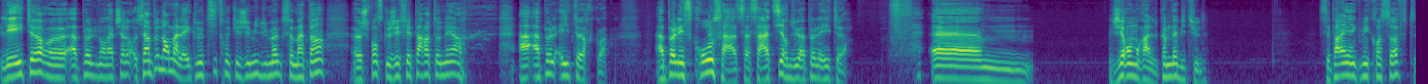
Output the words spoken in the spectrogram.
les haters euh, Apple dans la chat, c'est un peu normal avec le titre que j'ai mis du mug ce matin. Euh, je pense que j'ai fait paratonnerre à Apple hater quoi. Apple escroc, ça, ça, attire du Apple hater. Euh, Jérôme Rall, comme d'habitude. C'est pareil avec Microsoft.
